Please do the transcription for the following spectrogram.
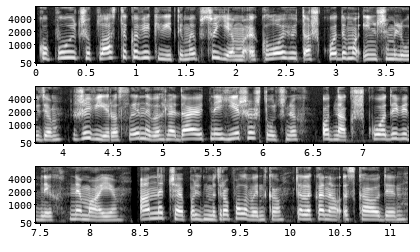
Купуючи пластикові квіти, ми псуємо екологію та шкодимо іншим людям. Живі рослини виглядають не гірше штучних, однак шкоди від них немає. Анна Чепель, Дмитро Половинка, телеканал СК 1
